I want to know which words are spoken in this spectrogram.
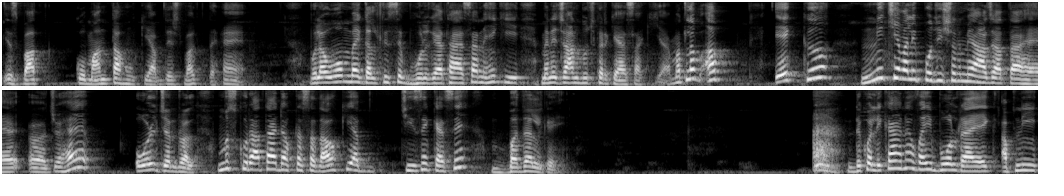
इस बात को मानता हूँ कि आप देशभक्त हैं। बोला, वो मैं गलती से भूल गया था, ऐसा नहीं कि मैंने जानबूझ करके ऐसा किया। मतलब अब एक नीचे वाली पोजीशन में आ जाता है जो है ओल्ड जनरल। मुस्कुराता है डॉक्टर सदाव कि अब चीज़ें कैसे बदल गई। देखो, लिखा है ना, वही बोल रहा है अपनी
